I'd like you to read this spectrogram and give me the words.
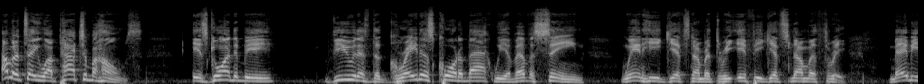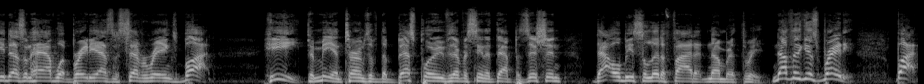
I'm going to tell you why Patrick Mahomes is going to be viewed as the greatest quarterback we have ever seen when he gets number three, if he gets number three. Maybe he doesn't have what Brady has with seven rings, but he, to me, in terms of the best player we've ever seen at that position, that will be solidified at number three. Nothing against Brady, but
